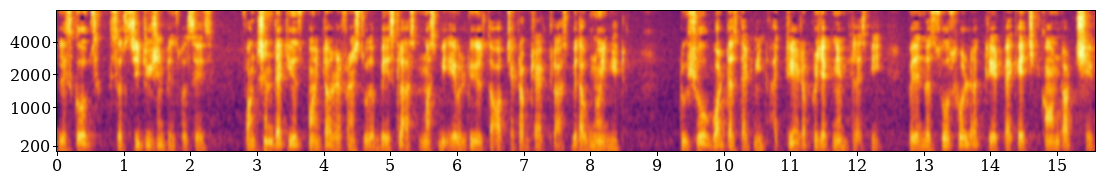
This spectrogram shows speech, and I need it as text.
Liskov's substitution principle says, function that use pointer reference to the base class must be able to use the object of derived class without knowing it. To show what does that mean, I create a project name LSP. Within the source folder, create package com.shape.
